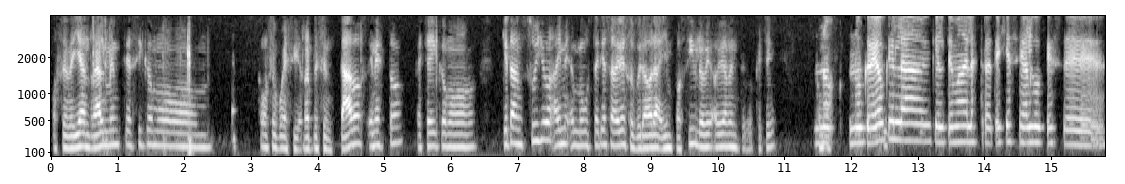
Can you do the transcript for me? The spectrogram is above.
¿O se veían realmente así como, ¿cómo se puede decir? Representados en esto, ¿cachai? Como, ¿qué tan suyo? A mí me me gustaría saber eso, pero ahora imposible, obvi- obviamente, pues, ¿cachai? No, no creo que, la, que el tema de la estrategia sea algo que se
